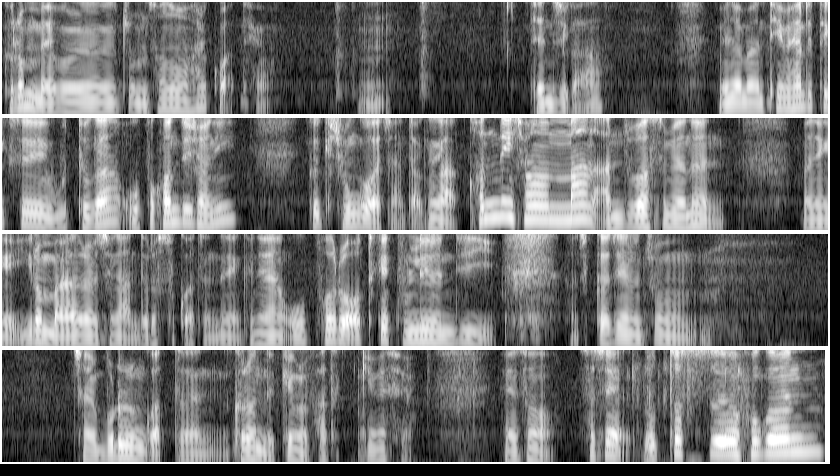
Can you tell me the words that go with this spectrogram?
그런 맵을 좀 선호할 것 같아요. 음. 젠지가 왜냐면 팀 헤리틱스의 우트가 오퍼 컨디션이 그렇게 좋은 것 같지 않다. 그냥 컨디션만 안 좋았으면은 만약에 이런 말을 제가 안 들었을 것 같은데 그냥 오퍼를 어떻게 굴리는지 아직까지는 좀 잘 모르는 것 같은 그런 느낌을 받긴 했어요. 그래서 사실 로터스 혹은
